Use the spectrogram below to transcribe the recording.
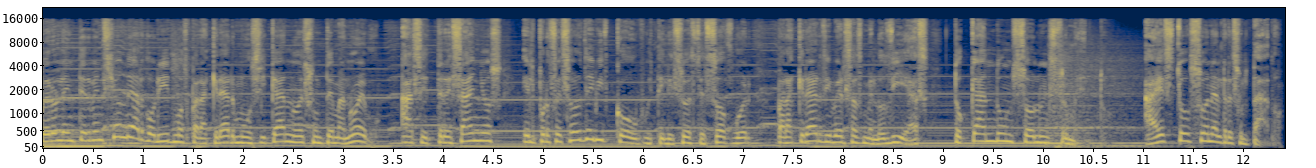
Pero la intervención de algoritmos para crear música no es un tema nuevo. Hace tres años, el profesor David Cope utilizó este software para crear diversas melodías tocando un solo instrumento. A esto suena el resultado.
